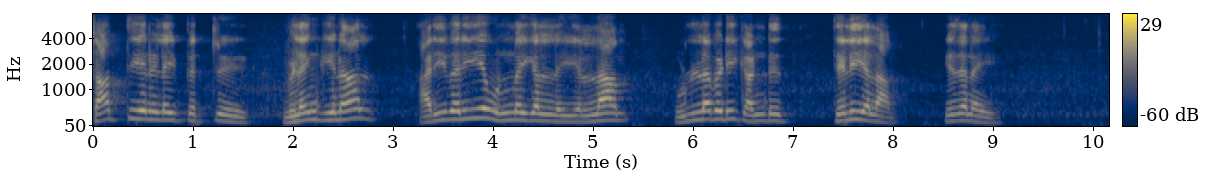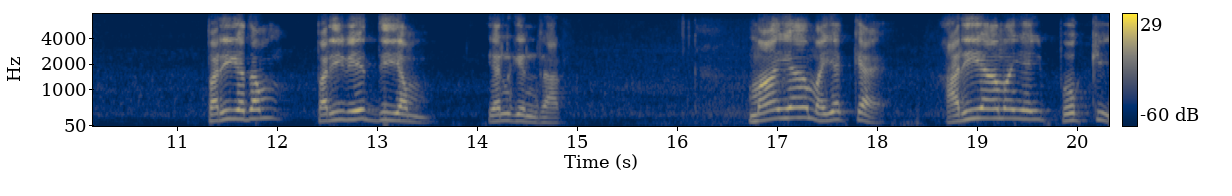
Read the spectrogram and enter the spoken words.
சாத்திய நிலை பெற்று விளங்கினால் அறிவறிய உண்மைகளை எல்லாம் உள்ளபடி கண்டு தெளியலாம். இதனை பரிகதம் பரிவேத்தியம் என்கின்றார். மாயா மயக்க அறியாமையை போக்கி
